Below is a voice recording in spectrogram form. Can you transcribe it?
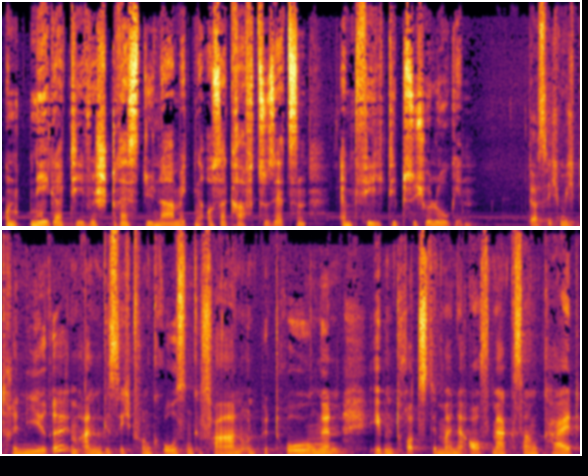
und negative Stressdynamiken außer Kraft zu setzen, empfiehlt die Psychologin dass ich mich trainiere, im Angesicht von großen Gefahren und Bedrohungen eben trotzdem meine Aufmerksamkeit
